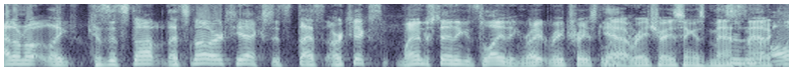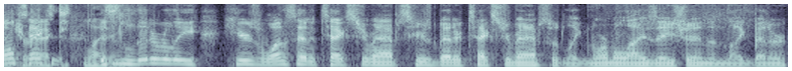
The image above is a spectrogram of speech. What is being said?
I don't know, like because it's not that's not RTX. It's that's RTX. My understanding, it's lighting, right? Ray trace. Yeah, ray tracing is This is mathematically all correct text- This is literally here's one set of texture maps. Here's better texture maps with like normalization and like better.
